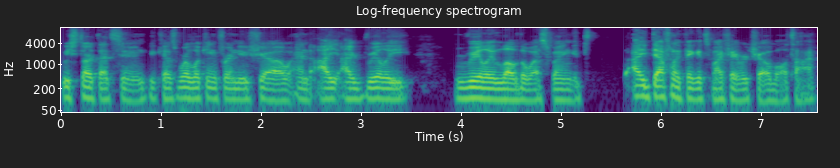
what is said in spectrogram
we start that soon because we're looking for a new show, and I I really really love The West Wing. It's I definitely think it's my favorite show of all time.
